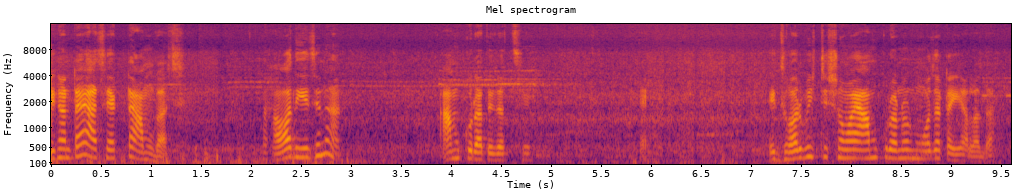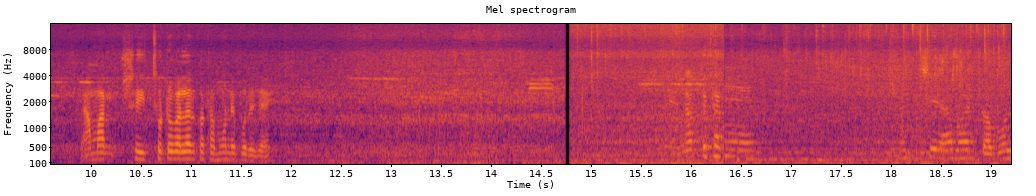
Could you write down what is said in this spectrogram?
এখানটায় আছে একটা আম গাছ। হাওয়া দিয়েছে না? আম কুড়াতে যাচ্ছে। এই ঝড় বৃষ্টির সময় আম কুড়ানোর মজাটাই আলাদা। আমার সেই ছোটবেলার কথা মনে পড়ে যায়। হচ্ছে আবার ডবল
